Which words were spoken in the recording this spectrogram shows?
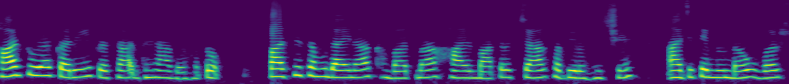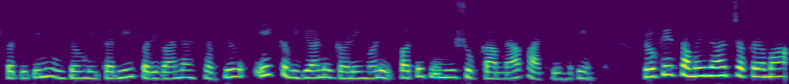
હારતોરા કરી પ્રસાદ ધરાવ્યો હતો. પારસી સમુદાયના ખંભાતમાં હાલ માત્ર ચાર સભ્યો રહે છે. આજે તેમનું નવું વર્ષ પતિથિની ઉજવણી કરી પરિવારના સભ્યોએ એકબીજાને ગળે મળી પતિથિની શુભકામના પાઠવી હતી. જોકે સમયના ચક્રમાં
